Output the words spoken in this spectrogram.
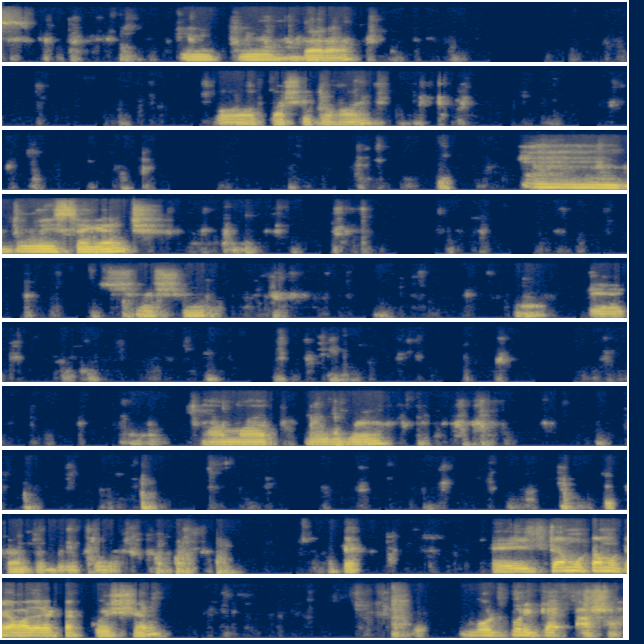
T cube দ্বারা প্রকাশিত হয়। দুই সেকেন্ড শেষে আহ, বেগ থামার পূর্বে অতিক্রান্ত দূরত্ব ওকে এইটা মোটামুটি আমাদের একটা কোয়েশ্চেন বোর্ড পরীক্ষায় আসা।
